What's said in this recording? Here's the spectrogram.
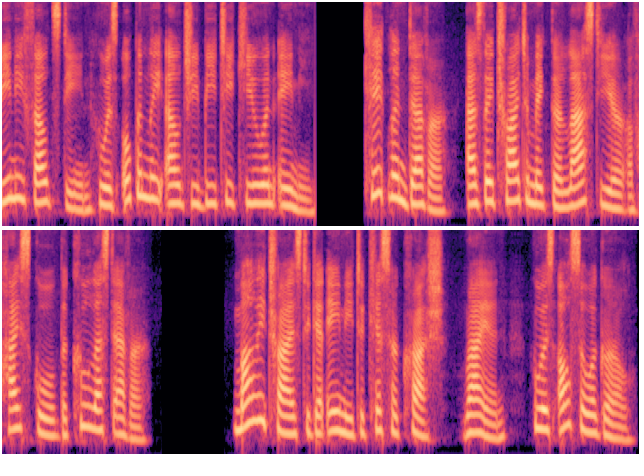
Beanie Feldstein, who is openly LGBTQ, and Amy, Kaitlyn Dever, as they try to make their last year of high school the coolest ever. Molly tries to get Amy to kiss her crush, Ryan, who is also a girl.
